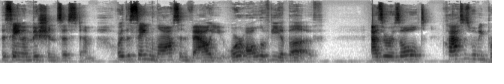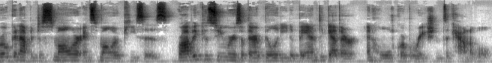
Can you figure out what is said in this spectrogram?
the same emission system, or the same loss in value, or all of the above. As a result, classes will be broken up into smaller and smaller pieces, robbing consumers of their ability to band together and hold corporations accountable.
